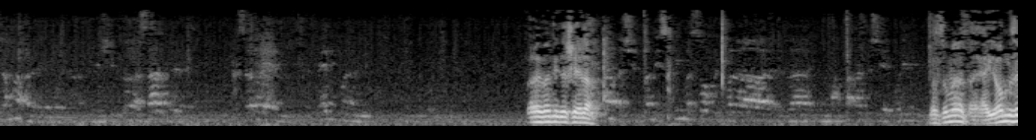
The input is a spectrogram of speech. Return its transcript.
שמה, בשלטון אסד, חסר להם, לא הבנתי את השאלה. שבונים, מה זאת אומרת? היום זה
